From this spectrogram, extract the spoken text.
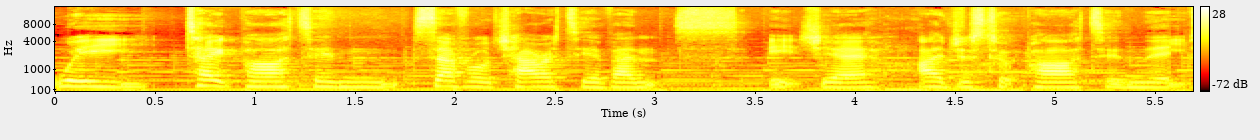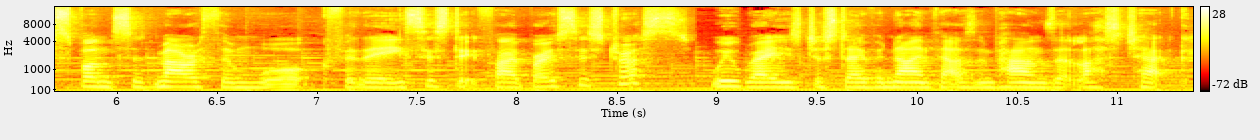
We take part in several charity events each year. I just took part in the sponsored marathon walk for the Cystic Fibrosis Trust. We raised just over £9,000 at last check.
